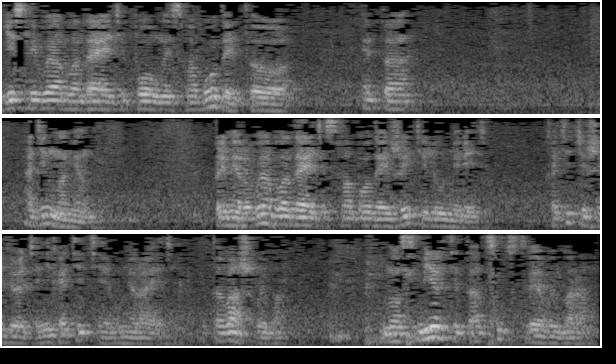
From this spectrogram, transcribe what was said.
Если вы обладаете полной свободой, то это один момент. К примеру, вы обладаете свободой жить или умереть. Хотите – живете, не хотите – умираете. Это ваш выбор. Но смерть – это отсутствие выбора.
